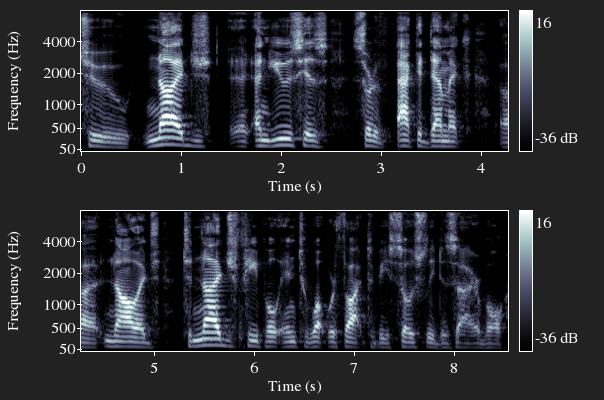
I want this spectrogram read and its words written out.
to nudge and use his sort of academic uh, knowledge to nudge people into what were thought to be socially desirable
